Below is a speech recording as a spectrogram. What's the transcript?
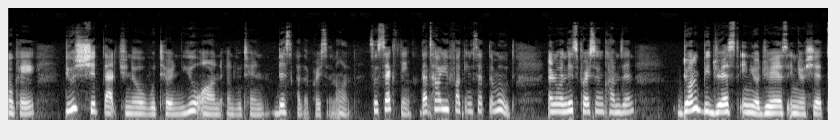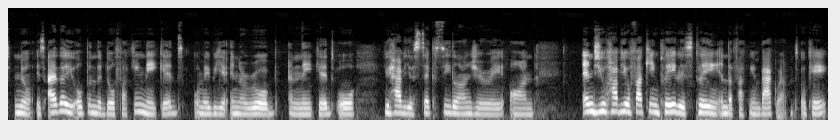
Okay? Do shit that you know would turn you on and would turn this other person on. So, sexting, that's how you fucking set the mood. And when this person comes in, don't be dressed in your dress, in your shirt. No, it's either you open the door fucking naked, or maybe you're in a robe and naked, or you have your sexy lingerie on, and you have your fucking playlist playing in the fucking background, okay?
